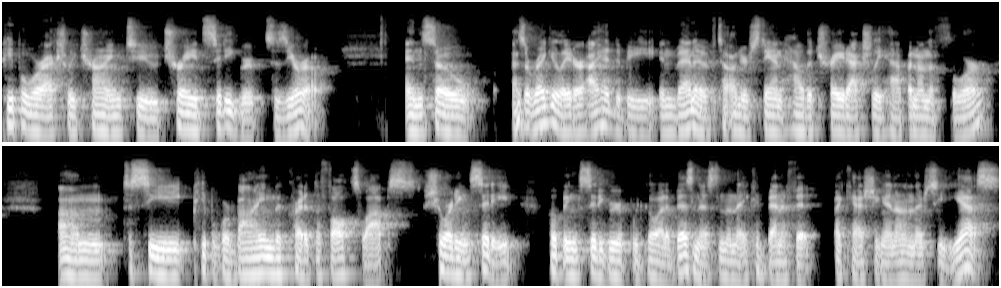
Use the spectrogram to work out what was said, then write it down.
people were actually trying to trade Citigroup to zero. And so, as a regulator, I had to be inventive to understand how the trade actually happened on the floor um, to see people were buying the credit default swaps, shorting Citi, hoping Citigroup would go out of business and then they could benefit by cashing in on their CDS,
